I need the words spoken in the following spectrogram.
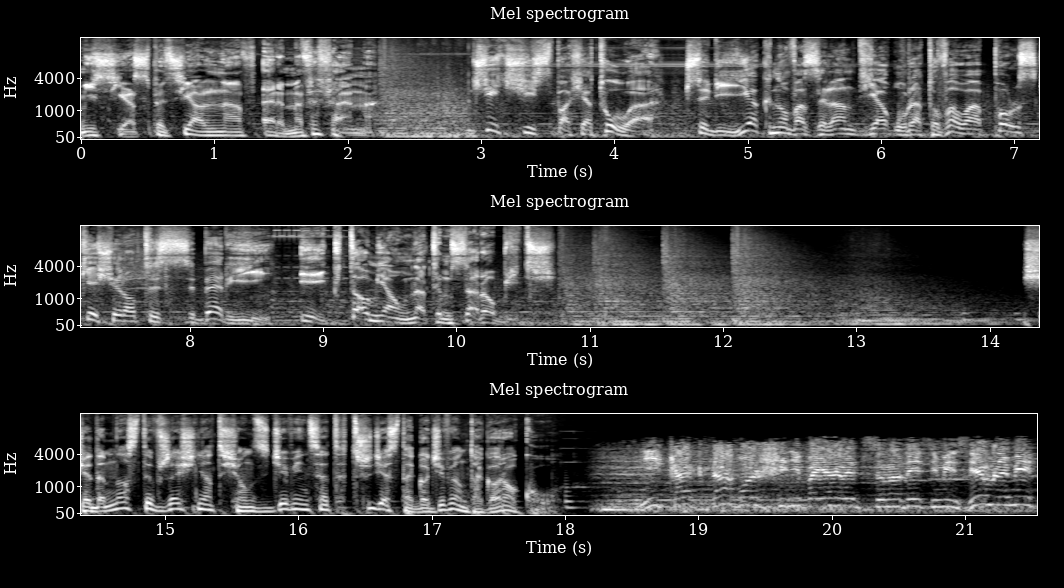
Misja specjalna w RMFFM. Dzieci z Pachiatuła, czyli jak Nowa Zelandia uratowała polskie sieroty z Syberii i kto miał na tym zarobić. 17 września 1939 roku. никогда больше не появится над этими землями,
